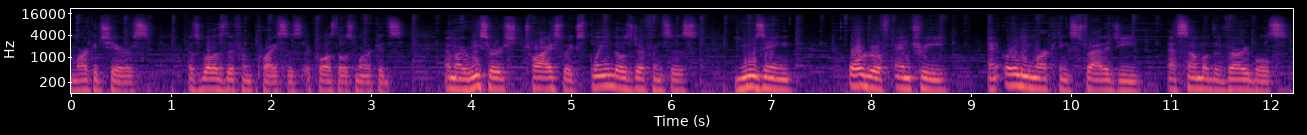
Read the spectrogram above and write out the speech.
market shares as well as different prices across those markets. And my research tries to explain those differences using order of entry and early marketing strategy as some of the variables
